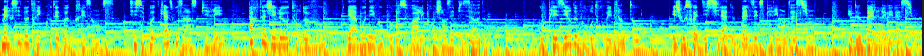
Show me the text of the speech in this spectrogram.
Merci de votre écoute et de votre présence. Si ce podcast vous a inspiré, partagez-le autour de vous et abonnez-vous pour recevoir les prochains épisodes. Au plaisir de vous retrouver bientôt et je vous souhaite d'ici là de belles expérimentations et de belles révélations.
